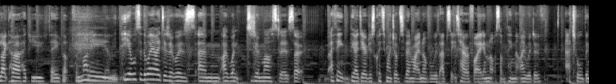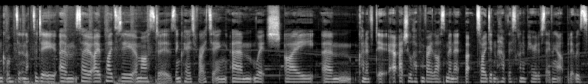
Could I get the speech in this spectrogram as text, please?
like her, had you saved up some money? And yeah, well, so the way I did it was um, I went to do a master's. So I think the idea of just quitting my job to then write a novel was absolutely terrifying and not something that I would have at all been confident enough to do. Um, so I applied to do a master's in creative writing, um, which I um, kind of it actually happened very last minute. But so I didn't have this kind of period of saving up, but it was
